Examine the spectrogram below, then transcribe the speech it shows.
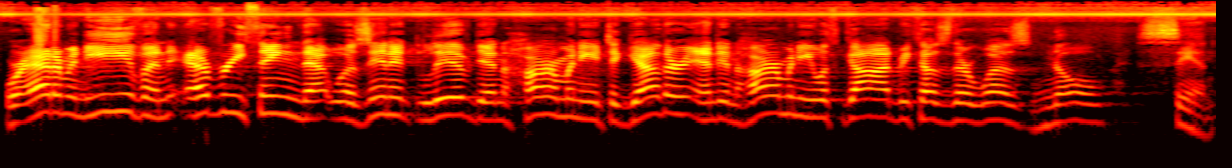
where Adam and Eve and everything that was in it lived in harmony together and in harmony with God because there was no sin.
